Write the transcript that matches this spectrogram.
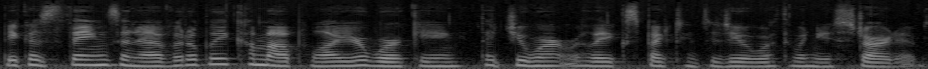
because things inevitably come up while you're working that you weren't really expecting to deal with when you started.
